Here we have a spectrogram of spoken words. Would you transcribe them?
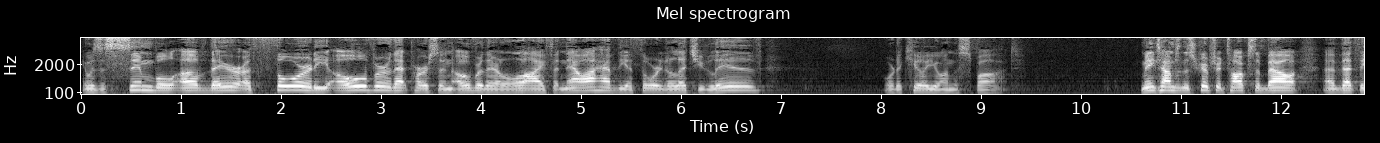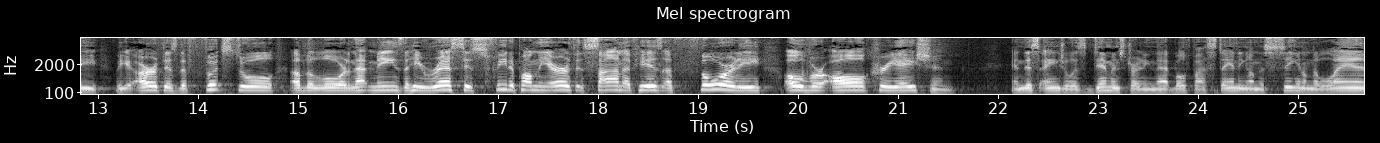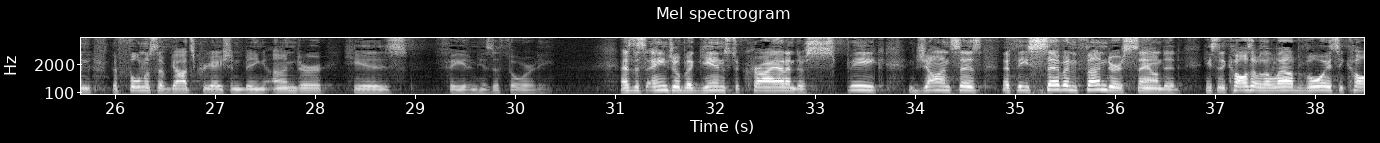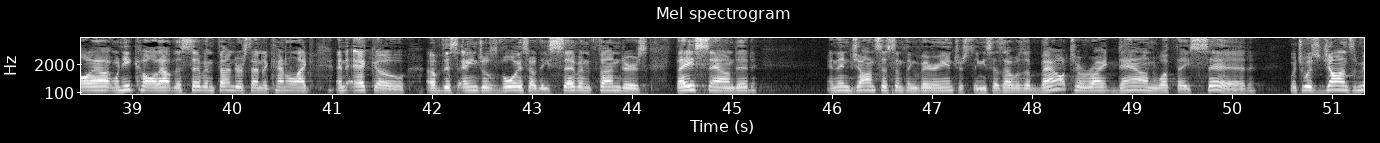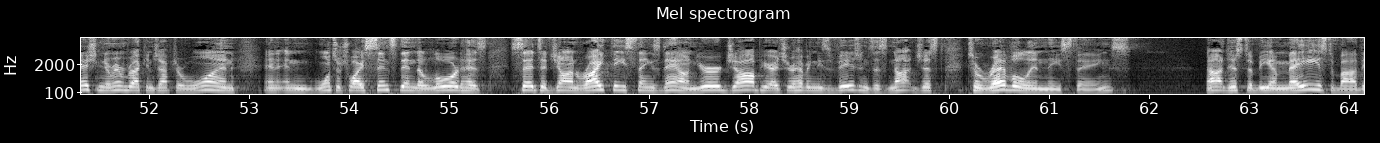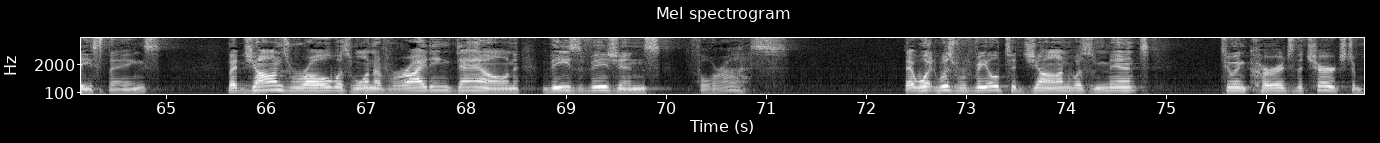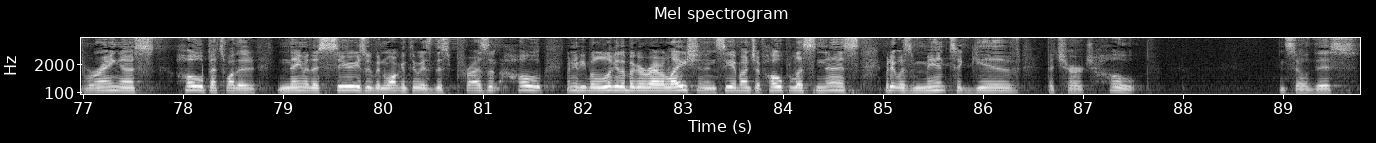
It was a symbol of their authority over that person, over their life, that now I have the authority to let you live or to kill you on the spot. Many times in the scripture, it talks about uh, that the, the earth is the footstool of the Lord, and that means that he rests his feet upon the earth, a sign of his authority over all creation. And this angel is demonstrating that both by standing on the sea and on the land, the fullness of God's creation being under his feet and his authority. As this angel begins to cry out and to speak, John says that these seven thunders sounded. He said he calls out with a loud voice. He called out. When he called out, the seven thunders sounded kind of like an echo of this angel's voice, or these seven thunders. They sounded. And then John says something very interesting. He says, I was about to write down what they said which was John's mission. You remember back in chapter 1, and, and once or twice since then, the Lord has said to John, Write these things down. Your job here, as you're having these visions, is not just to revel in these things, not just to be amazed by these things, but John's role was one of writing down these visions for us. That what was revealed to John was meant to encourage the church, to bring us hope. That's why the name of this series we've been walking through is This Present Hope. Many people look at the book of Revelation and see a bunch of hopelessness, but it was meant to give the church hope. And so this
